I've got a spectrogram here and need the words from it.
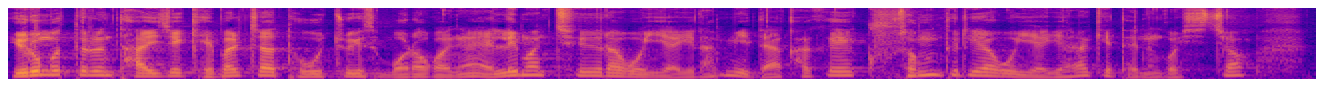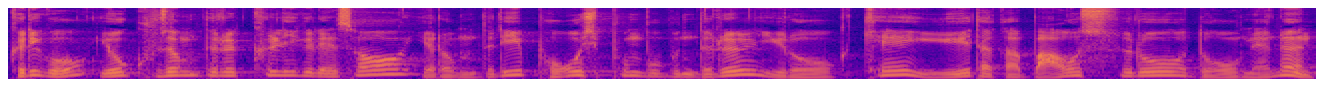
이런 것들은 다 이제 개발자 도구 쪽에서 뭐라고 하냐? element라고 이야기를 합니다. 각각의 구성들이라고 이야기를 하게 되는 것이죠. 그리고 이 구성들을 클릭을 해서 여러분들이 보고 싶은 부분들을 이렇게 위에다가 마우스로 놓으면은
